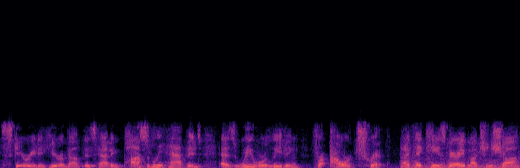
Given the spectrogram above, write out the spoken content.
Scary to hear about this having possibly happened as we were leaving for our trip. I think he's very much in shock.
